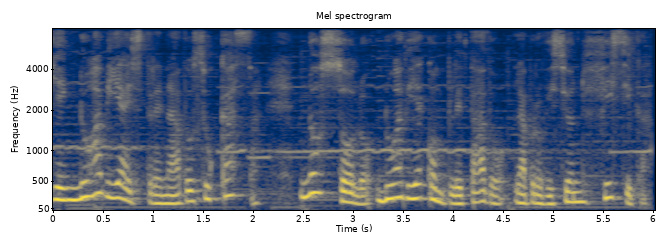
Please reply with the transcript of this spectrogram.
Quien no había estrenado su casa, no solo no había completado la provisión física,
